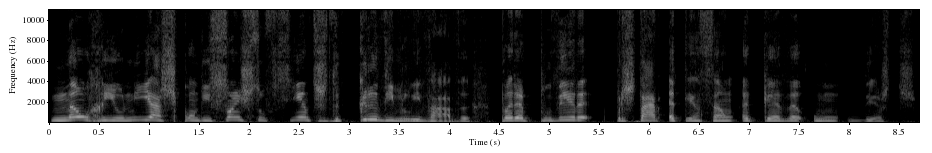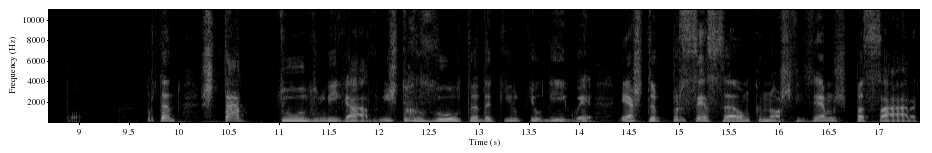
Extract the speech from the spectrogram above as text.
não reunia as condições suficientes de credibilidade para poder prestar atenção a cada um destes polos. Portanto, está tudo ligado. Isto resulta daquilo que eu digo é esta percepção que nós fizemos passar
